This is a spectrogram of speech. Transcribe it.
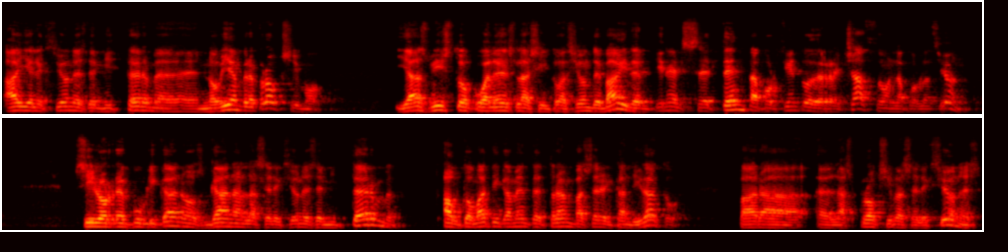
Hay elecciones de midterm en noviembre próximo. Y has visto cuál es la situación de Biden. Tiene el 70% de rechazo en la población. Si los republicanos ganan las elecciones de midterm, automáticamente Trump va a ser el candidato para eh, las próximas elecciones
